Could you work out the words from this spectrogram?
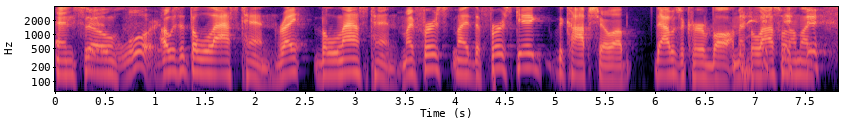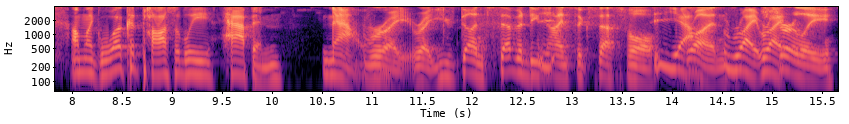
and so Lord. I was at the last ten. Right, the last ten. My first my the first gig, the cops show up. That was a curveball. I'm at the last one. I'm like I'm like, what could possibly happen now? Right, right. You've done 79 successful Yeah, runs. right, right. Surely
